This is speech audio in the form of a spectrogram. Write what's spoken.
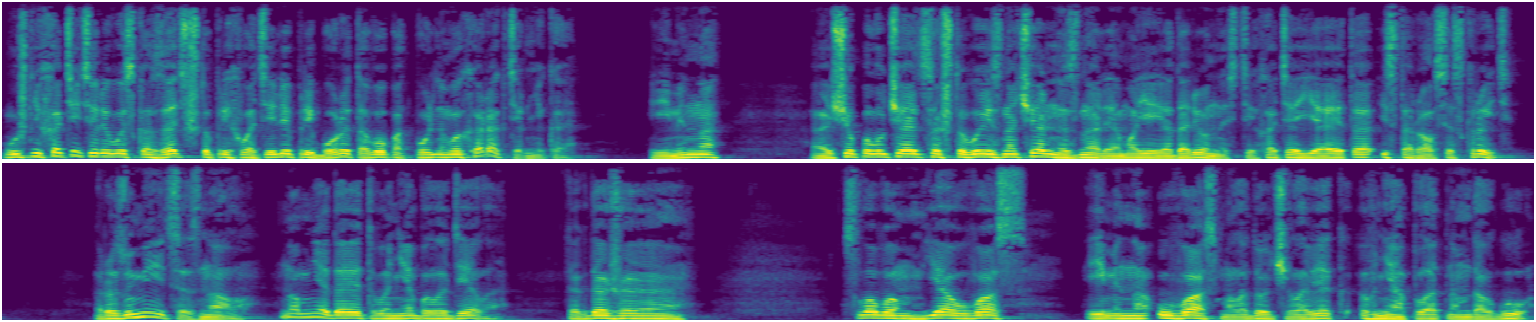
Уж не хотите ли вы сказать, что прихватили приборы того подпольного характерника? «Именно. А еще получается, что вы изначально знали о моей одаренности, хотя я это и старался скрыть». «Разумеется, знал, но мне до этого не было дела. Когда же... Словом, я у вас, именно у вас, молодой человек, в неоплатном долгу.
